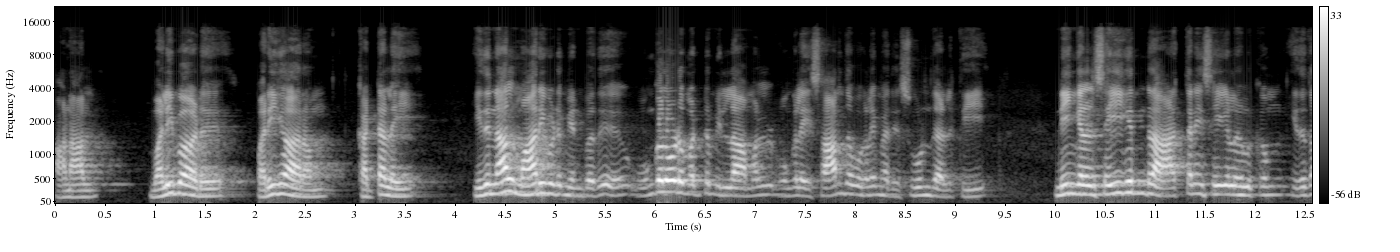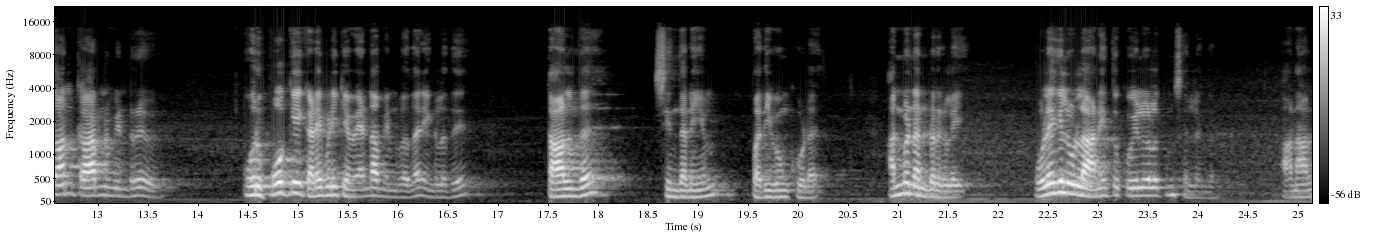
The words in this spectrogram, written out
ஆனால் வழிபாடு பரிகாரம் கட்டளை இதனால் மாறிவிடும் என்பது உங்களோடு மட்டும் இல்லாமல் உங்களை சார்ந்தவர்களையும் அதை சூழ்ந்து அழுத்தி நீங்கள் செய்கின்ற அத்தனை செயல்களுக்கும் இதுதான் காரணம் என்று ஒரு போக்கை கடைபிடிக்க வேண்டாம் என்பதுதான் எங்களது தாழ்ந்த சிந்தனையும் பதிவும் கூட. அன்பு நண்பர்களே உலகில் உள்ள அனைத்து கோயில்களுக்கும் செல்லுங்கள். ஆனால்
